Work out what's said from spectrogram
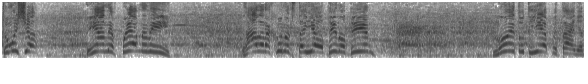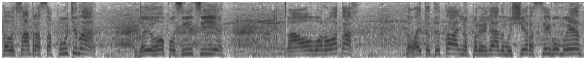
Тому що я не впевнений. Але рахунок стає 1-1. Ну і тут є питання до Олександра Сапутіна, до його позиції на воротах. Давайте детально переглянемо ще раз цей момент.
